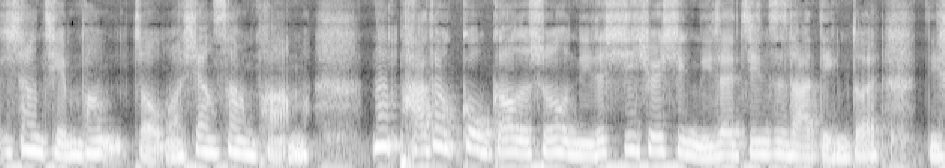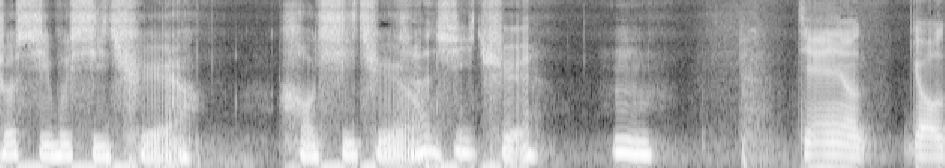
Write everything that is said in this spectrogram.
向前方走嘛，向上爬嘛。那爬到够高的时候，你的稀缺性，你在金字塔顶端，你说稀不稀缺啊？好稀缺哦，很稀缺。嗯，今天有有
